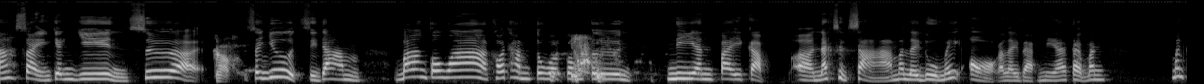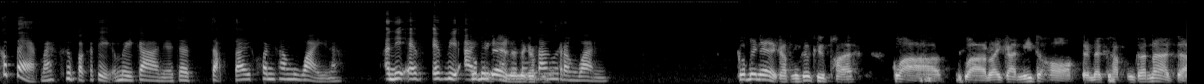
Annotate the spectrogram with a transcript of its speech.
นะ ใส่กางเกงยีน เสื้อครับเสื้อยืดสีดำบ้างก็ว่าเขาทำตัวกลมกลืนเนียนไปกับเอ่อนักศึกษามันเลยดูไม่ออกอะไรแบบเนี้ยแต่มันมันก็แปลกไหมคือปกติอเมริกาเนี่ยจะจับได้ค่อนข้างไวนะ อันนี้ F FBI ก็ไม่แน่นะถึงครับขั้นต้องตั้งรางวัล ก็ไม่แน่ครับมันก็คือพากว่ากว่ารายการนี้จะออกเนี่ยนะครับ มันก็น่าจะ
